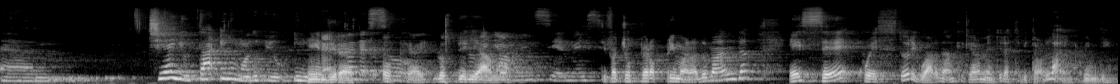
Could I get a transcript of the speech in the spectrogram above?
ehm, ci aiuta in un modo più indiretto. Indiretto, Adesso ok, lo spieghiamo. vediamo insieme. sì. Ti faccio però prima una domanda e se questo riguarda anche chiaramente le attività online, quindi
